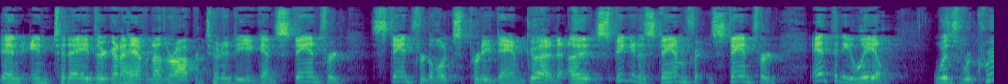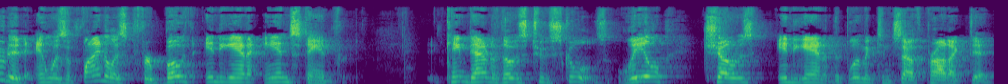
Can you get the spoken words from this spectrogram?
And, and today they're going to have another opportunity against Stanford. Stanford looks pretty damn good. Uh, speaking of Stanford, Stanford, Anthony Leal was recruited and was a finalist for both Indiana and Stanford. It came down to those two schools. Leal chose Indiana. The Bloomington South product did.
